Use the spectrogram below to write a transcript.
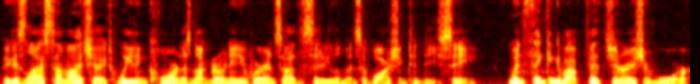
Because last time I checked, wheat and corn has not grown anywhere inside the city limits of Washington, D.C. When thinking about fifth generation war,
